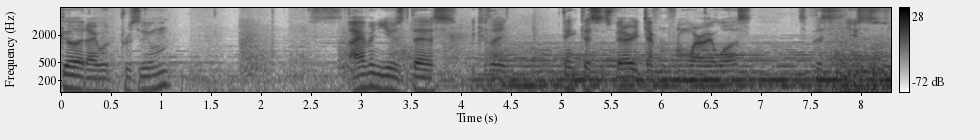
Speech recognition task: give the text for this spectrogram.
good, I would presume. I haven't used this because I think this is very different from where I was. So this is useful.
